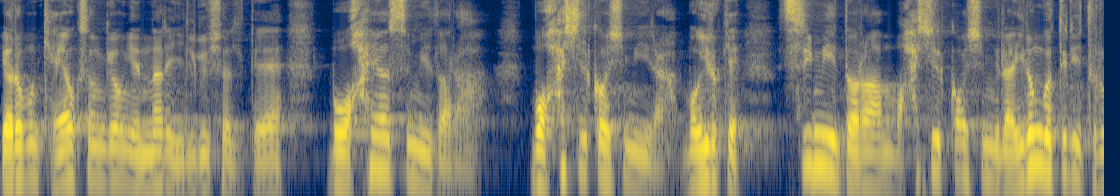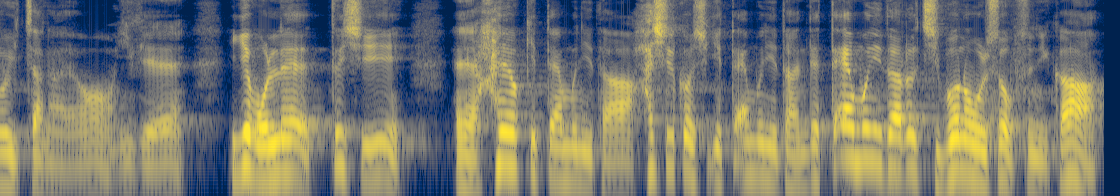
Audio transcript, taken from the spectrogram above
여러분 개혁 성경 옛날에 읽으실 때 뭐 하였음이더라. 뭐 하실 것임이라. 뭐 이렇게 쓰미더라. 뭐 하실 것임이라. 이런 것들이 들어 있잖아요. 이게 이게 원래 뜻이 예, 하였기 때문이다. 하실 것이기 때문이다. 근데 때문이다를 집어넣을 수 없으니까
